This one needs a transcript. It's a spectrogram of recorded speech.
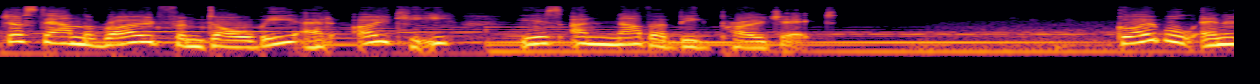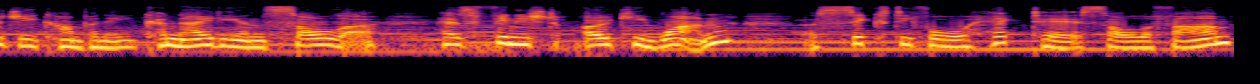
Just down the road from Dalby at Oakey is another big project. Global energy company Canadian Solar has finished Oakey 1, a 64 hectare solar farm,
